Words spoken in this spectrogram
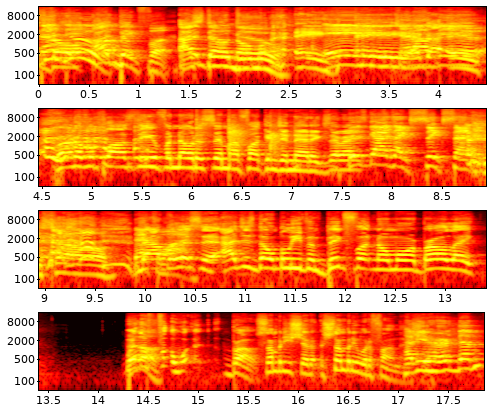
descendant don't. I of don't. Bigfoot. I, still don't do. more. Hey, Hey, hey, shout I out got to hey. Round of applause to you for noticing my fucking genetics. All right. This guy's like six seven, so that's Nah, but listen, I just don't believe in Bigfoot no more, bro. Like, where Bro. the fu- wh- bro? Somebody should. Somebody would have found that. Have shit. you heard them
